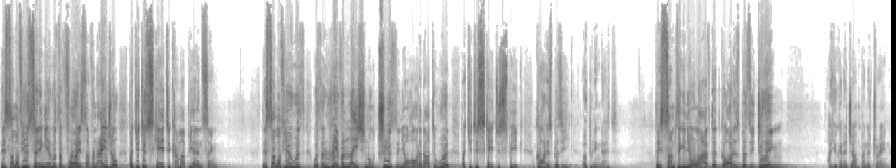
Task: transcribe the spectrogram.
There's some of you sitting here with the voice of an angel, but you're too scared to come up here and sing. There's some of you with, with a revelational truth in your heart about the word, but you're too scared to speak. God is busy opening that. There's something in your life that God is busy doing. Are you going to jump on a train?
